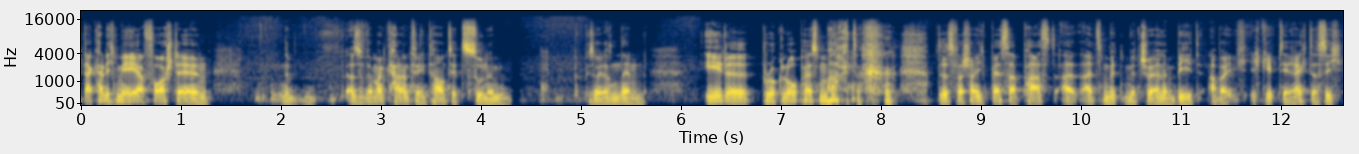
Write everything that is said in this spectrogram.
da kann ich mir eher vorstellen, also wenn man Carl Anthony Towns jetzt zu einem, wie soll ich das nennen, edel Brook Lopez macht, das wahrscheinlich besser passt als mit, mit Joel Embiid. Aber ich, ich gebe dir recht, dass ich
